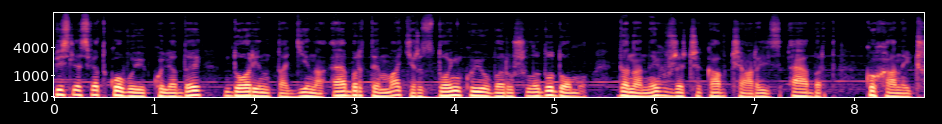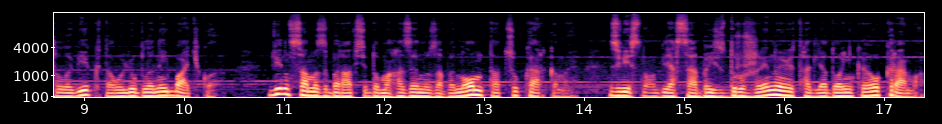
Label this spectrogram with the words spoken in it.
Після святкової коляди Дорін та Діна Еберти, матір з донькою, вирушили додому, де на них вже чекав Чарльз Еберт, коханий чоловік та улюблений батько. Він саме збирався до магазину за вином та цукерками. Звісно, для себе із дружиною та для доньки окремо.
